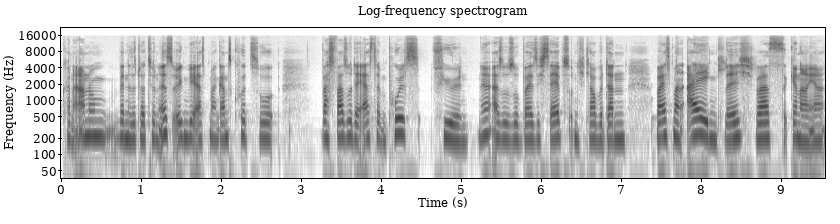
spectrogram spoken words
keine Ahnung, wenn eine Situation ist, irgendwie erstmal ganz kurz so, was war so der erste Impuls fühlen, ne? Also so bei sich selbst und ich glaube, dann weiß man eigentlich, was, genau, ja,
